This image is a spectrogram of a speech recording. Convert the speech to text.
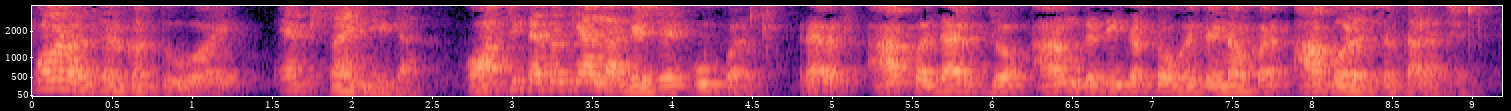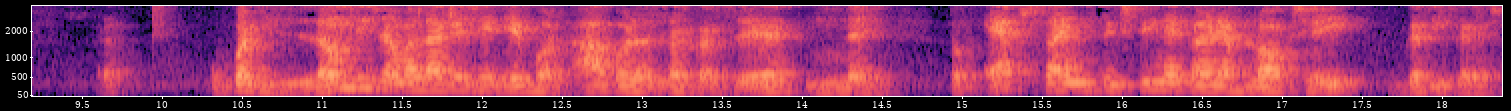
કોણ અસર કરતું હોય? F sine theta cos theta તો ક્યાં લાગે છે? ઉપર. બરાબર? આ પદાર્થ જો આમ ગતિ કરતો હોય તો એના ઉપર આ બળ અસરકારક છે. ઉપરથી લંબ દિશામાં લાગે છે એ બળ, આ બળ અસર કરશે નહીં. તો એફ સાઇન સિક્સટી ને કારણે બ્લોક છે એ ગતિ કરે છે.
